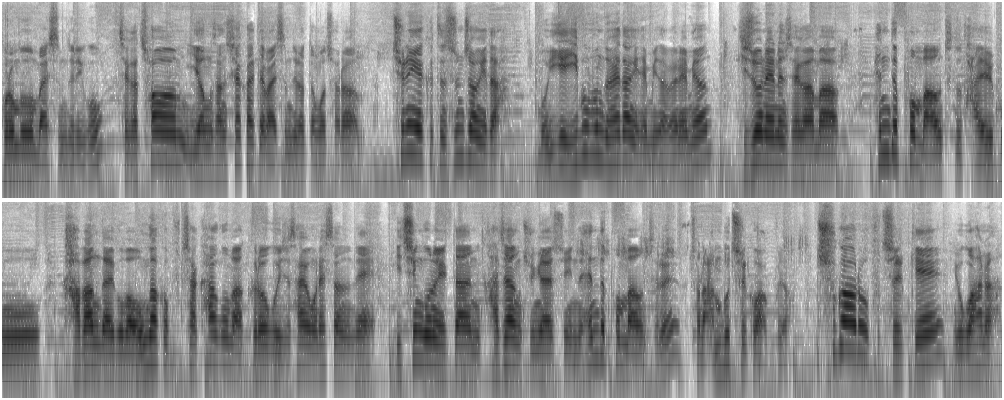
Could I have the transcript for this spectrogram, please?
그런 부분 말씀드리고 제가 처음 이 영상 시작할 때 말씀드렸던 것처럼 튜닝의 끝은 순정이다. 뭐 이게 이 부분도 해당이 됩니다. 왜냐면 기존에는 제가 막 핸드폰 마운트도 달고 가방 달고 막 온갖 거 부착하고 막 그러고 이제 사용을 했었는데 이 친구는 일단 가장 중요할 수 있는 핸드폰 마운트를 저는 안 붙일 것 같고요. 추가로 붙일 게 요거 하나.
